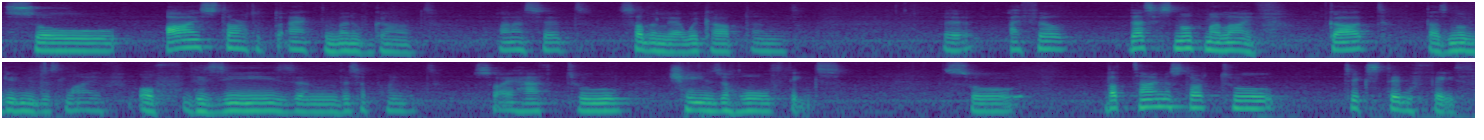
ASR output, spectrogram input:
So I started to act the man of God. And I said, suddenly I wake up and uh, I felt that is not my life. God does not give me this life of disease and disappointment. So I have to change the whole things. So that time I start to take of faith.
